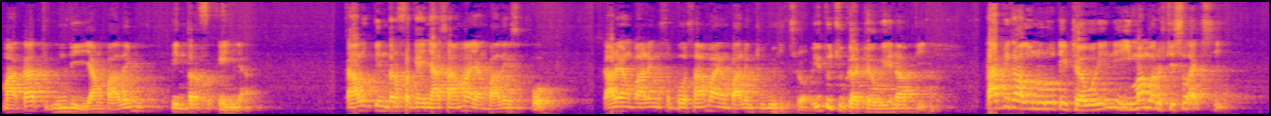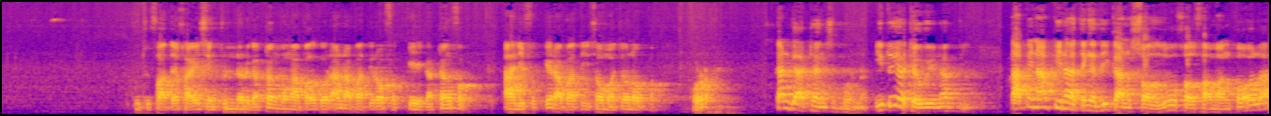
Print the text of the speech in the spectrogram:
maka diundi yang paling pinter fikihnya kalau pinter fikihnya sama yang paling sepuh kalau yang paling sepuh sama yang paling dulu hijrah, itu juga dawai Nabi. Tapi kalau nuruti dawai ini, imam harus diseleksi. Kudu fatihah yang benar, kadang mau ngapal Quran rapati roh fakir, kadang ahli fakir rapati cono Quran. Kan gak ada yang sempurna. Itu ya dawai Nabi. Tapi Nabi nanti ngendikan solu khalfa mangkola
